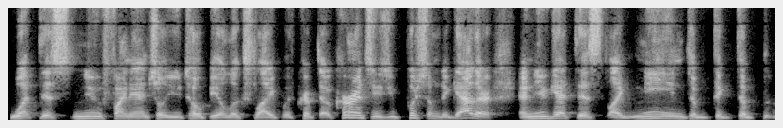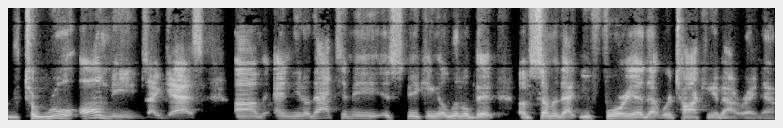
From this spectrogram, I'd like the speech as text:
what this new financial utopia looks like with cryptocurrencies, you push them together and you get this like meme to, to, to, to rule all memes, I guess. Um, and, you know, that to me is speaking a little bit of some of that euphoria that we're talking about right now.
